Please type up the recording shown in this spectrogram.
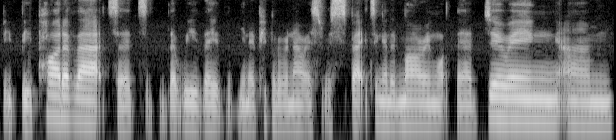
be, be part of that to, to, that we they you know people are now respecting and admiring what they're doing um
